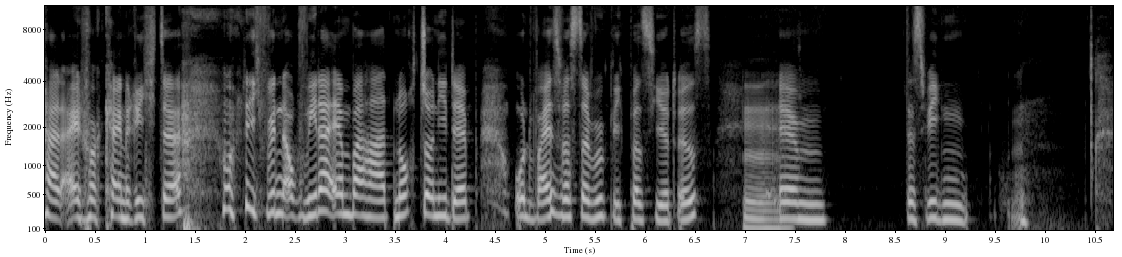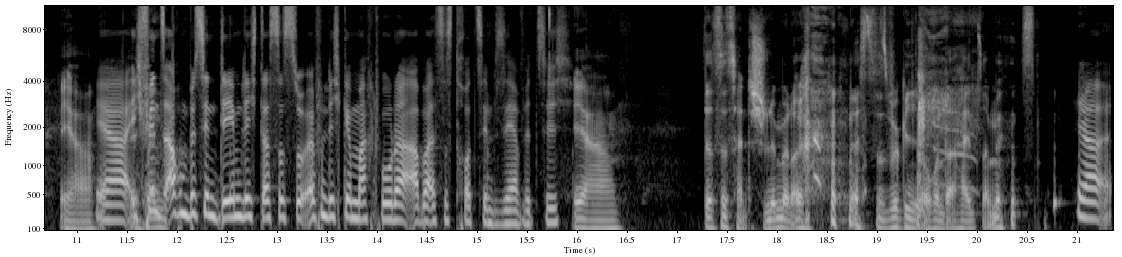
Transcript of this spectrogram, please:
halt einfach kein Richter und ich bin auch weder Amber Hart noch Johnny Depp und weiß, was da wirklich passiert ist. Hm, Ähm, deswegen, ja. ja, ich, Ich finde es auch ein bisschen dämlich, dass das so öffentlich gemacht wurde, aber es ist trotzdem sehr witzig. Ja, das ist halt das Schlimme daran, dass das wirklich auch unterhaltsam ist. Ja,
